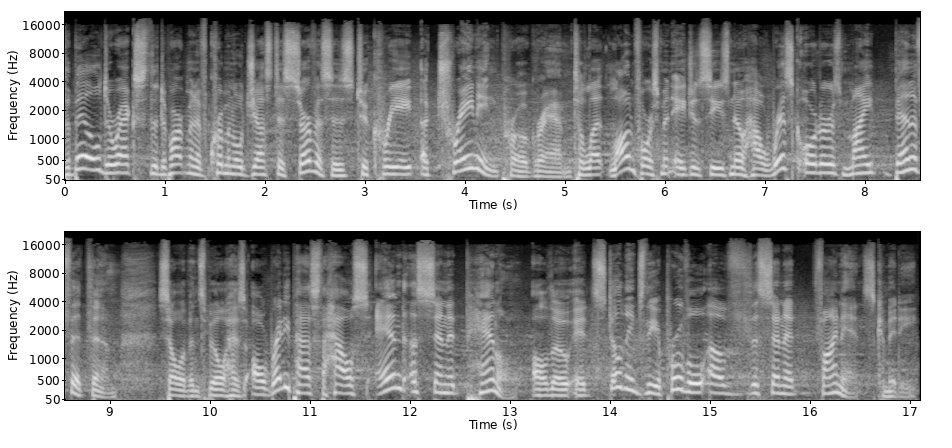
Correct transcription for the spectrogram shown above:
The bill directs the Department of Criminal Justice Services to create a training program to let law enforcement agencies know how risk orders might benefit them. Sullivan's bill has already passed the House and a Senate panel, although it still needs the approval of the Senate Finance Committee.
